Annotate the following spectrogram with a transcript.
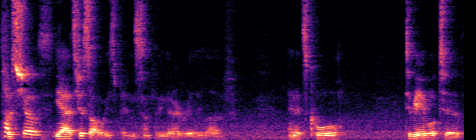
House just- shows. Yeah, it's just always been something that I really love. And it's cool to be able to,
